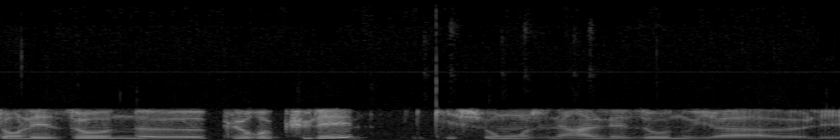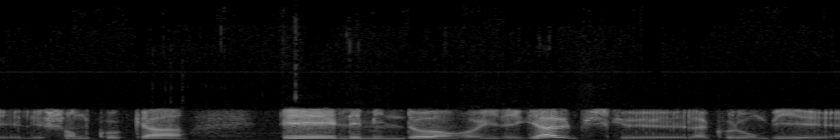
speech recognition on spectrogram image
dans les zones euh, plus reculées, qui sont en général les zones où il y a euh, les, les, champs de coca et les mines d'or illégales, puisque la Colombie est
